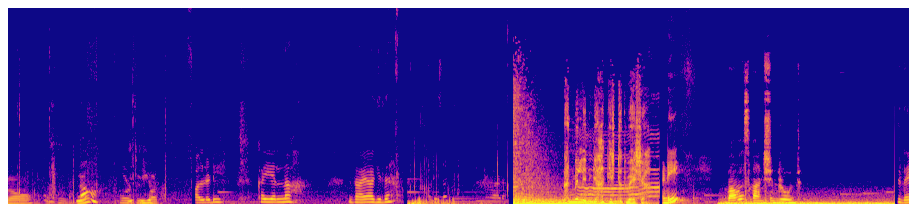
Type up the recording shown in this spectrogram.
no. ನೋ ಆಲ್ರೆಡಿ ಕೈಯೆಲ್ಲ ಗಾಯ ಆಗಿದೆ. ನನ್ನ ಮೇಲೆ ನಿನ್ಗೆ ಯಾಕೆ ಇಷ್ಟು ದ್ವೇಷ? ಅಡಿ ಮ್ಯಾನ್ಷನ್ ರೋಡ್ ಇದೆ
